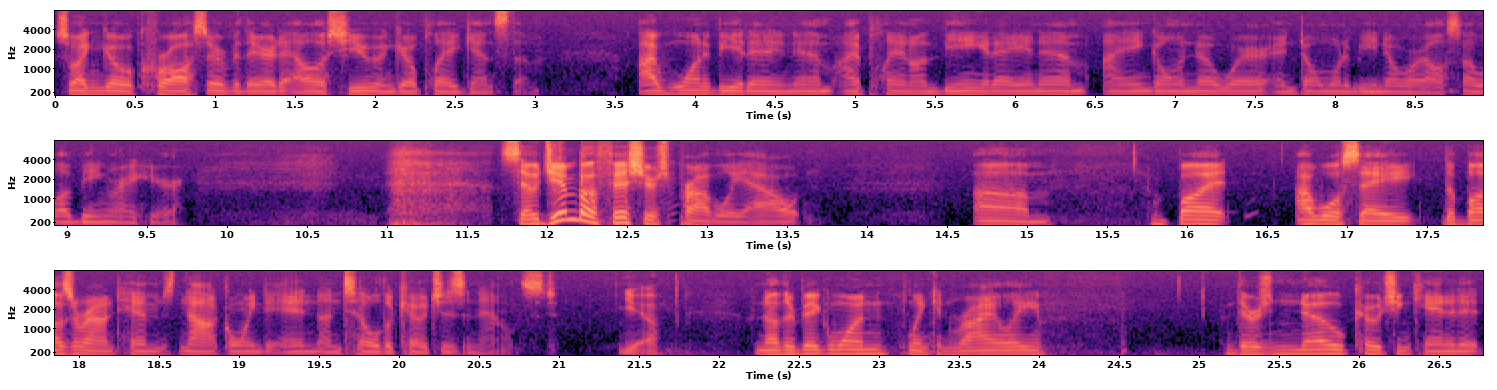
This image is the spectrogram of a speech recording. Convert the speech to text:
so I can go across over there to LSU and go play against them. I want to be at A and M. I plan on being at A and M. I ain't going nowhere and don't want to be nowhere else. I love being right here." So Jimbo Fisher's probably out. Um, but I will say the buzz around him is not going to end until the coach is announced. Yeah, Another big one, Lincoln Riley. There's no coaching candidate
